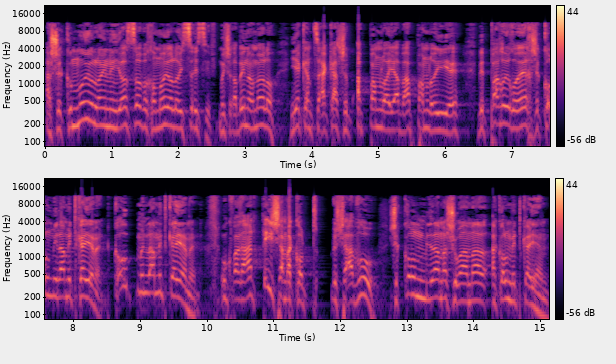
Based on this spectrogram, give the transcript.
אשר כמויו לא הנה יוסו וכמויו לא יסויסיף. משה רבינו אומר לו, יהיה כאן צעקה שאף פעם לא היה ואף פעם לא יהיה, ופרוי רואה איך שכל מילה מתקיימת, כל מילה מתקיימת. הוא כבר ראה תשע מכות שעברו, שכל מילה מה שהוא אמר, הכל מתקיים.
